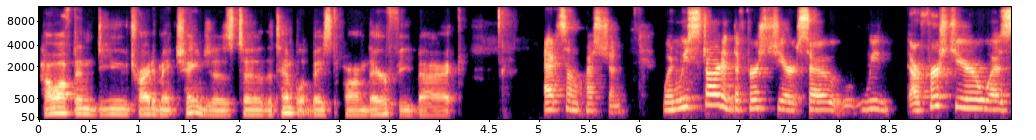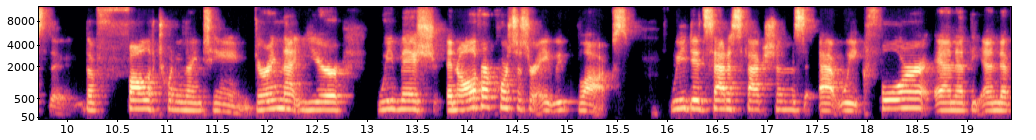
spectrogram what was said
how often do you try to make changes to the template based upon their feedback? Excellent question. When we started the first year, so we our first year was the, the fall of 2019. During that year, we measure, and all of our courses are eight week blocks. We did satisfactions at week four and at the end of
